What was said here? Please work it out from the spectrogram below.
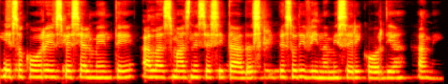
y socorre especialmente a las más necesitadas de su divina misericordia. Amén.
